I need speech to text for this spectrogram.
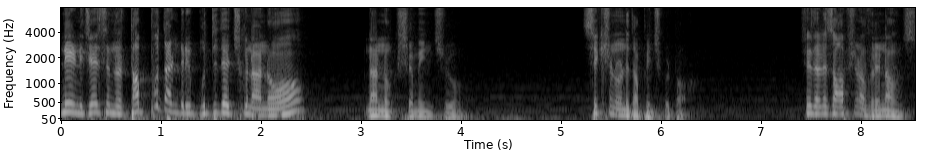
నేను చేసిన తప్పు తండ్రి బుద్ధి తెచ్చుకున్నాను నన్ను క్షమించు. శిక్ష నుండి తప్పించుకుంటాం. So that is option of renounce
